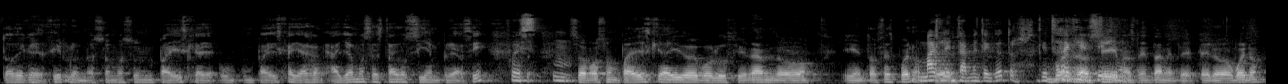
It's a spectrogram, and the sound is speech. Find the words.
todo hay que decirlo, no somos un país que, un, país que hayamos estado siempre así. Pues mm. somos un país que ha ido evolucionando y entonces, bueno. Más pues lentamente que otros. bueno, sí, más lentamente. Pero bueno,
